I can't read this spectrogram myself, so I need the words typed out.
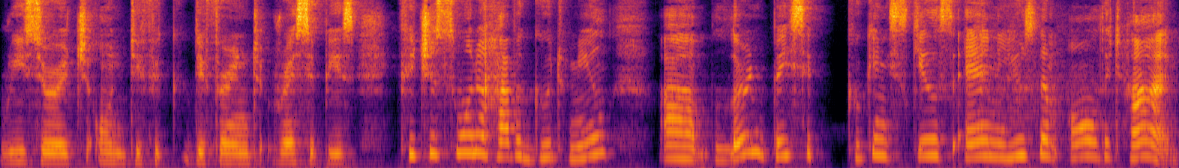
research on diff- different recipes. If you just want to have a good meal, uh, learn basic cooking skills and use them all the time.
